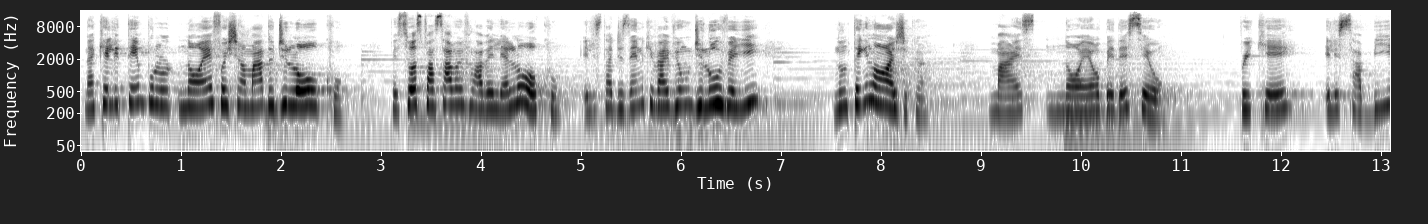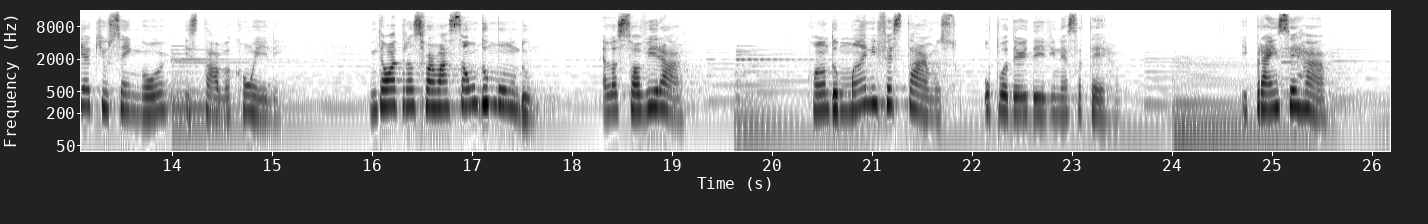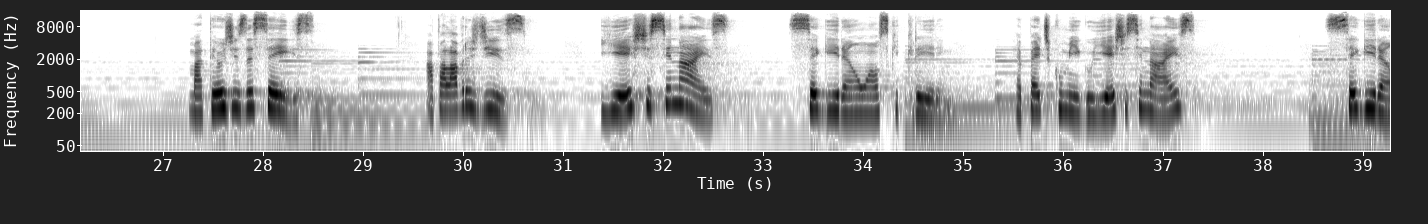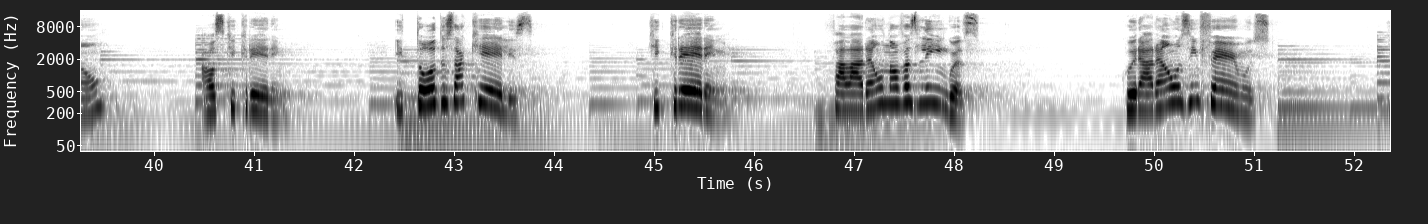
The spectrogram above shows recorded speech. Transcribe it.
Naquele tempo, Noé foi chamado de louco, Pessoas passavam e falavam: ele é louco. Ele está dizendo que vai vir um dilúvio aí. Não tem lógica. Mas Noé obedeceu, porque ele sabia que o Senhor estava com ele. Então a transformação do mundo, ela só virá quando manifestarmos o poder dele nessa terra. E para encerrar, Mateus 16, a palavra diz: E estes sinais seguirão aos que crerem. Repete comigo. E estes sinais seguirão aos que crerem. E todos aqueles que crerem falarão novas línguas, curarão os enfermos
